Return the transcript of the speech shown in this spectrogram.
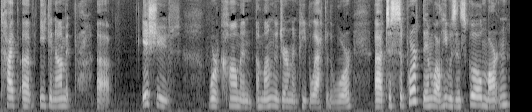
type of economic uh, issues were common among the German people after the war. Uh, to support them while he was in school, Martin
